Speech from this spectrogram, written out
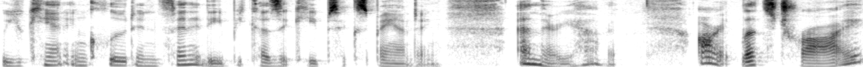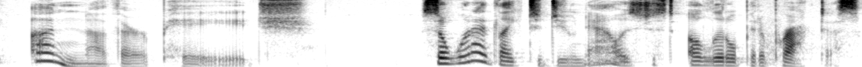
Well, you can't include infinity because it keeps expanding. And there you have it. All right, let's try another page. So what I'd like to do now is just a little bit of practice.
